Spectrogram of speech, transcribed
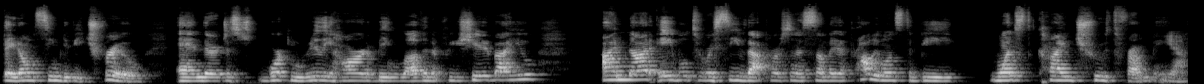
they don't seem to be true and they're just working really hard of being loved and appreciated by you, I'm not able to receive that person as somebody that probably wants to be, wants kind truth from me. Yeah.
